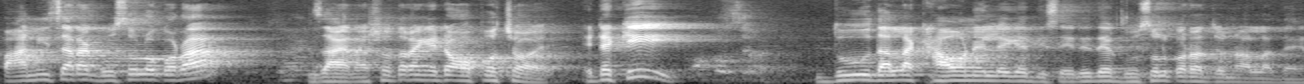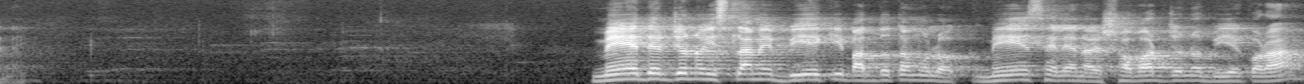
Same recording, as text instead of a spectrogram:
পানি ছাড়া গোসলও করা যায় না। সুতরাং এটা অপচয়। এটা কি? দুধ আল্লাহ খাওয়ানোর লেগে দিছে। এটা দিয়ে গোসল করার জন্য আল্লাহ দেয় নাই। মেয়েদের জন্য ইসলামে বিয়ে কি বাধ্যতামূলক? মেয়ে, ছেলে নয়, সবার জন্য বিয়ে করা।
